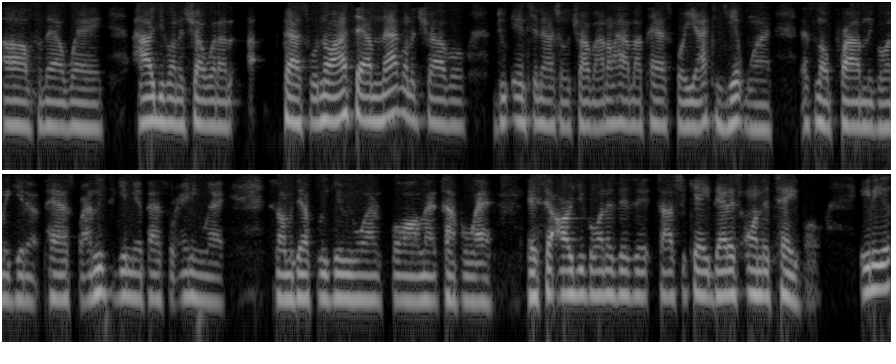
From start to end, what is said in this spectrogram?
uh, for that way. How are you going to travel without a passport? No, I say I'm not going to travel, do international travel. I don't have my passport yet. I can get one. That's no problem to going to get a passport. I need to give me a passport anyway. So I'm definitely give me one for all that type of way. They said, are you going to visit Tasha K? That is on the table. Any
